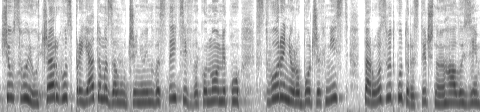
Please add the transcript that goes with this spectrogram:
що в свою чергу сприятиме залученню інвестицій в економіку, створенню робочих місць та розвитку туристичної галузі.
